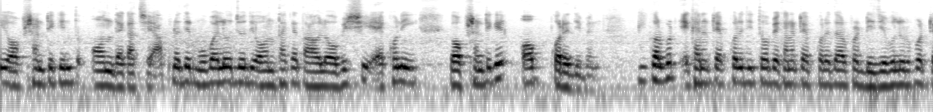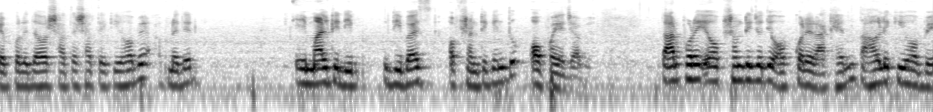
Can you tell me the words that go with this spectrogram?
এই অপশানটি কিন্তু অন দেখাচ্ছে। আপনাদের মোবাইলেও যদি অন থাকে, তাহলে অবশ্যই এখনই অপশানটিকে অফ করে দিবেন। কী করবেন? এখানে ট্যাপ করে দিতে হবে, এখানে ট্যাপ করে দেওয়ার পর ডিজেবলের উপর ট্যাপ করে দেওয়ার সাথে সাথে কি হবে? আপনাদের এই মাল্টি ডিভাইস অপশানটি কিন্তু অফ হয়ে যাবে। তারপরে এই অপশানটি যদি অফ করে রাখেন, তাহলে কি হবে?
